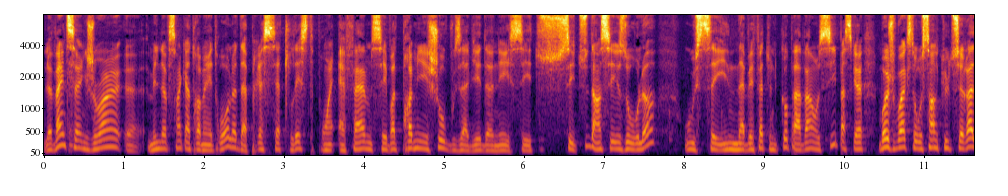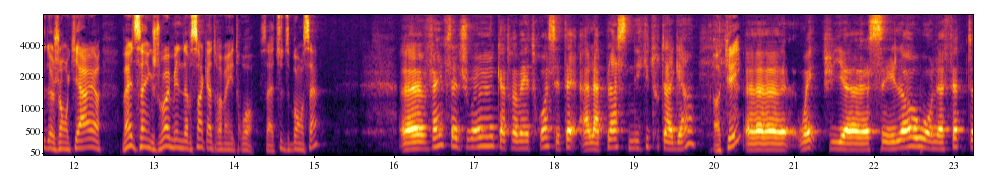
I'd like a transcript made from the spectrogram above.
Le 25 juin 1983, d'après setlist.fm, c'est votre premier show que vous aviez donné. C'est-tu dans ces eaux-là ou il n'avait fait une coupe avant aussi? Parce que moi, je vois que c'est au Centre culturel de Jonquière, 25 juin 1983. Ça a-tu du bon sens? 27 euh, juin 83, c'était à la place Niki Toutagan. OK. Euh, oui, puis c'est là où on a fait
